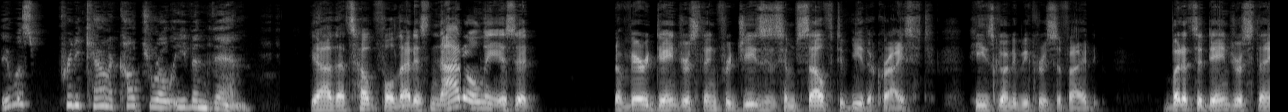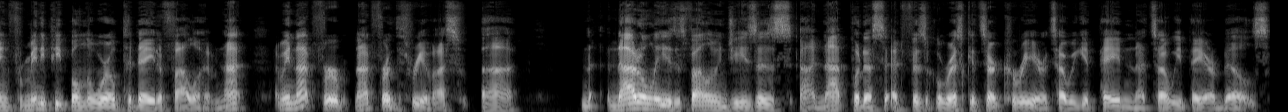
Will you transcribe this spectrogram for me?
it was pretty countercultural even then. Yeah, that's helpful. That is not only is it a very dangerous thing for Jesus himself to be the Christ, he's going to be crucified, but it's a dangerous thing for many people in the world today to follow him. Not, I mean, not for not for the three of us. Uh, n- not only is following Jesus uh, not put us at physical risk, it's our career. It's how we get paid, and that's how we pay our bills.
